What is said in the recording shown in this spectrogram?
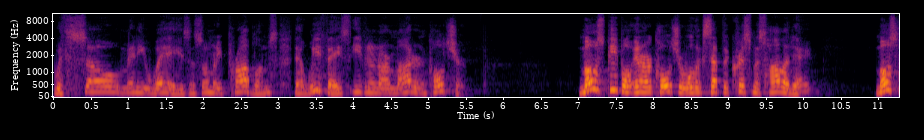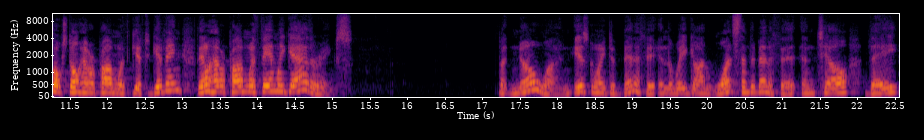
with so many ways and so many problems that we face even in our modern culture. Most people in our culture will accept the Christmas holiday. Most folks don't have a problem with gift giving, they don't have a problem with family gatherings. But no one is going to benefit in the way God wants them to benefit until they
